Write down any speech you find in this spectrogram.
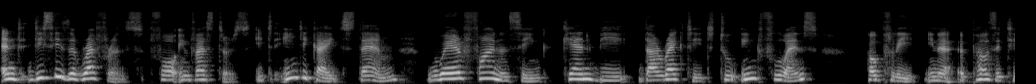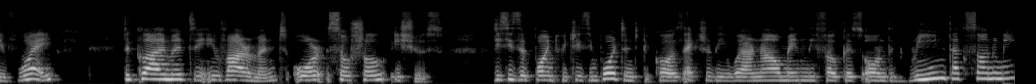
And this is a reference for investors. It indicates them where financing can be directed to influence, hopefully in a, a positive way, the climate, the environment, or social issues. This is a point which is important because actually we are now mainly focused on the green taxonomy,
